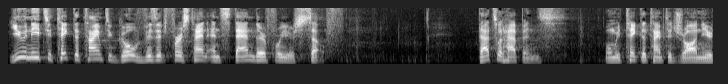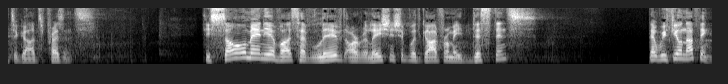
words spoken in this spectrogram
You need to take the time to go visit firsthand and stand there for yourself. That's what happens when we take the time to draw near to God's presence. See, so many of us have lived our relationship with God from a distance that we feel nothing.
